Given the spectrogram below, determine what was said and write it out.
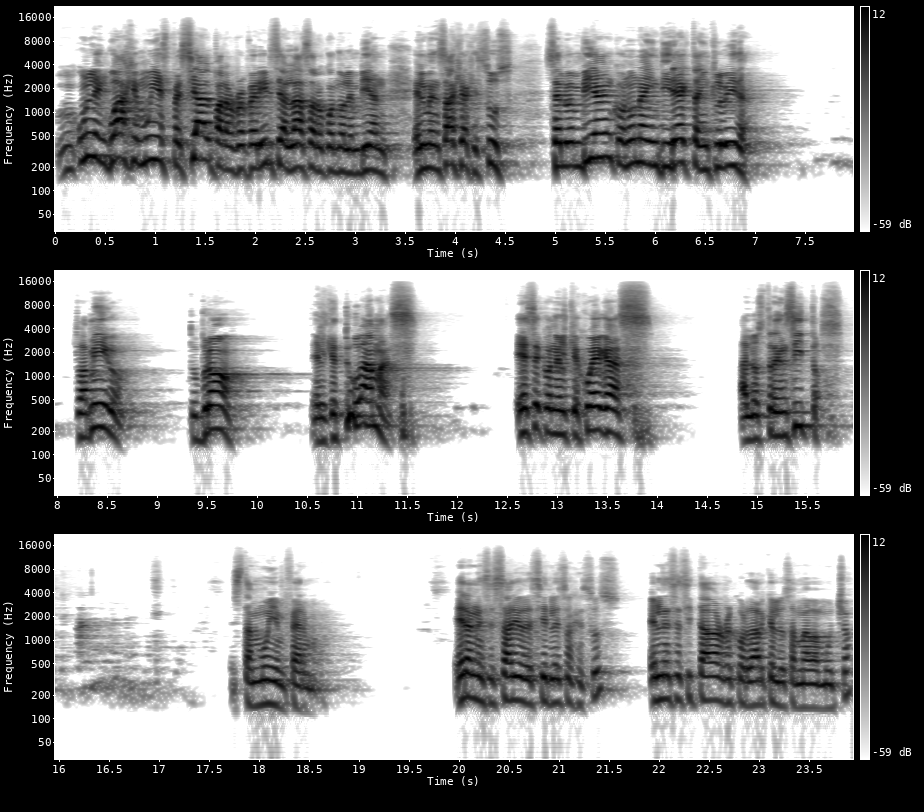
un lenguaje muy especial para referirse a Lázaro cuando le envían el mensaje a Jesús. Se lo envían con una indirecta incluida. Tu amigo, tu bro, el que tú amas, ese con el que juegas a los trencitos, está muy enfermo. ¿Era necesario decirle eso a Jesús? Él necesitaba recordar que los amaba mucho.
